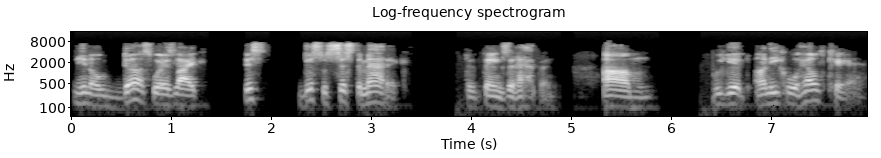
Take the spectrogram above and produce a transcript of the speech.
you know, dust where it's like this this was systematic, the things that happen. Um, we get unequal health care.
